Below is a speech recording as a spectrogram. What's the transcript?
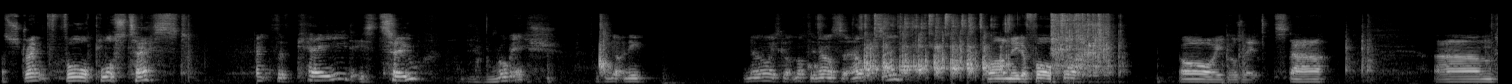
a strength 4 plus test. Strength of Cade is 2. Rubbish. Has he got any... No, he's got nothing else that helps him. Oh, I need a 4 plus. Oh, he does it. Star. And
